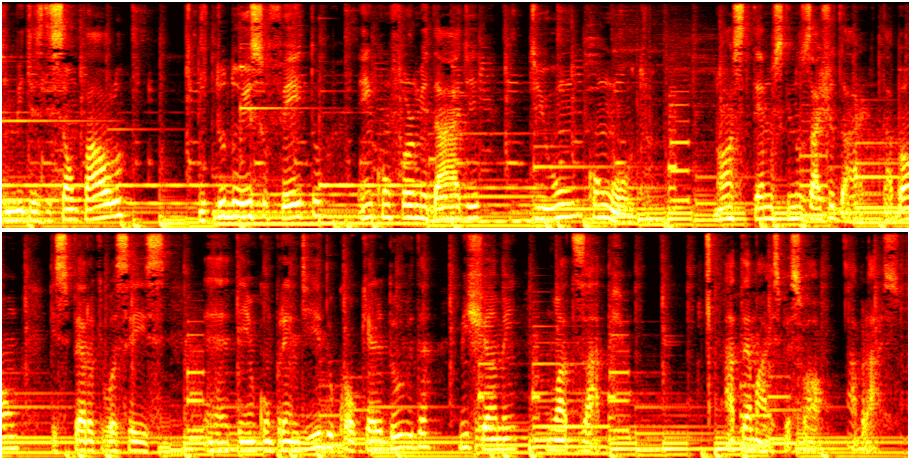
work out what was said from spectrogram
de Mídias de São Paulo e tudo isso feito em conformidade de um com o outro. Nós temos que nos ajudar, tá bom? Espero que vocês é, tenham compreendido. Qualquer dúvida, me chamem no WhatsApp. Até mais, pessoal. Abraço.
